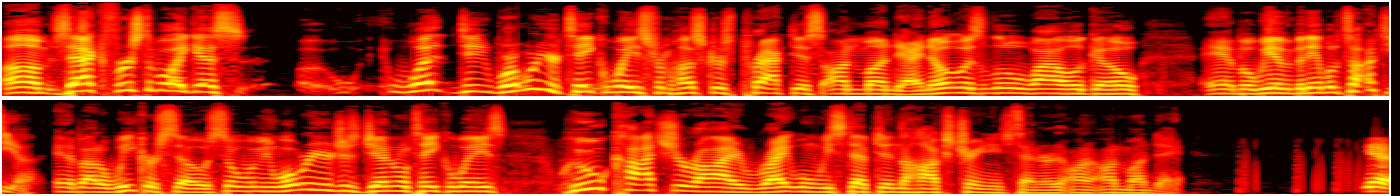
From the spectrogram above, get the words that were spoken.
Um, Zach, first of all, I guess uh, what did what were your takeaways from Huskers practice on Monday? I know it was a little while ago, and, but we haven't been able to talk to you in about a week or so. So, I mean, what were your just general takeaways? Who caught your eye right when we stepped in the Hawks training center on, on Monday? Yeah,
